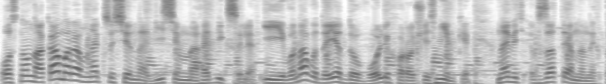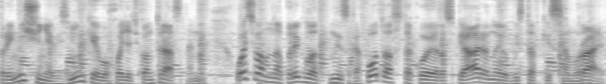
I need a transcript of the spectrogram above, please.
Основна камера в Nexus на 8 мегапікселів, і вона видає доволі хороші знімки. Навіть в затемнених приміщеннях знімки виходять контрастними. Ось вам, наприклад, низка фото з такої розпіареної виставки самураїв.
